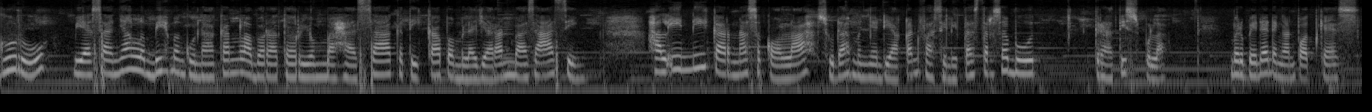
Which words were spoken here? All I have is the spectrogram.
Guru biasanya lebih menggunakan laboratorium bahasa ketika pembelajaran bahasa asing. Hal ini karena sekolah sudah menyediakan fasilitas tersebut, gratis pula. Berbeda dengan podcast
